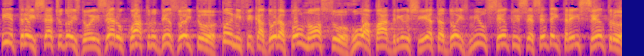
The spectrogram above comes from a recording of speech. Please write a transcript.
e 37220418. Panificadora Pão Nosso, Rua Padre Anchieta 2163 Centro,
